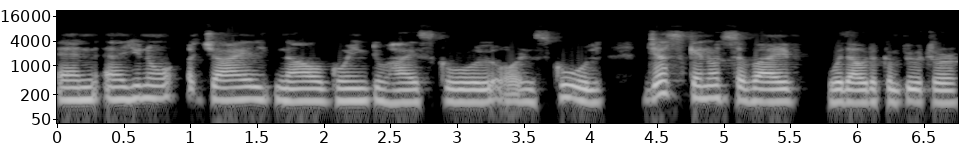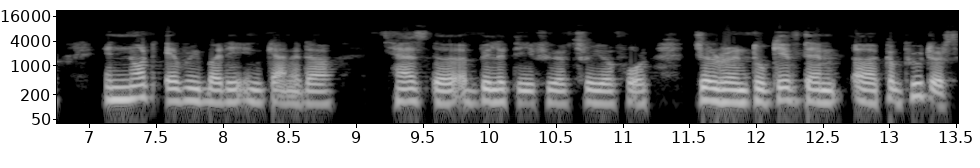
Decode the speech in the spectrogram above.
And uh, you know, a child now going to high school or in school just cannot survive without a computer and not everybody in Canada has the ability, if you have three or four children, to give them uh, computers.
